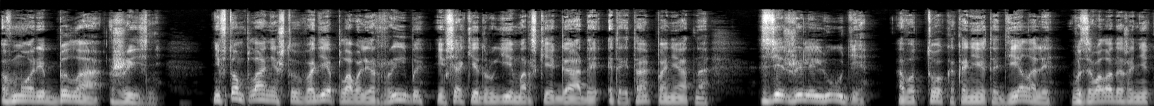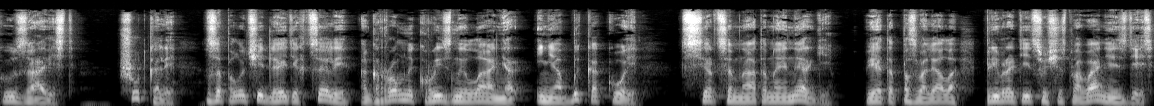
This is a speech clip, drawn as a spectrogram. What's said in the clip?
В море была жизнь. Не в том плане, что в воде плавали рыбы и всякие другие морские гады, это и так понятно. Здесь жили люди, а вот то, как они это делали, вызывало даже некую зависть. Шутка ли – заполучить для этих целей огромный круизный лайнер и не абы какой, с сердцем на атомной энергии. И это позволяло превратить существование здесь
